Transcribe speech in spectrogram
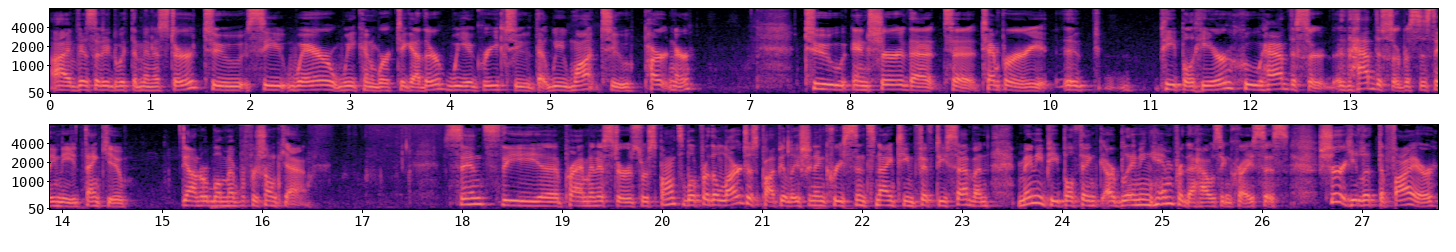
I visited with the minister to see where we can work together. We agree to that we want to partner to ensure that uh, temporary uh, people here who have the ser- have the services they need. Thank you, the honourable member for Jonquière. Since the uh, Prime Minister is responsible for the largest population increase since 1957, many people think are blaming him for the housing crisis. Sure, he lit the fire,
